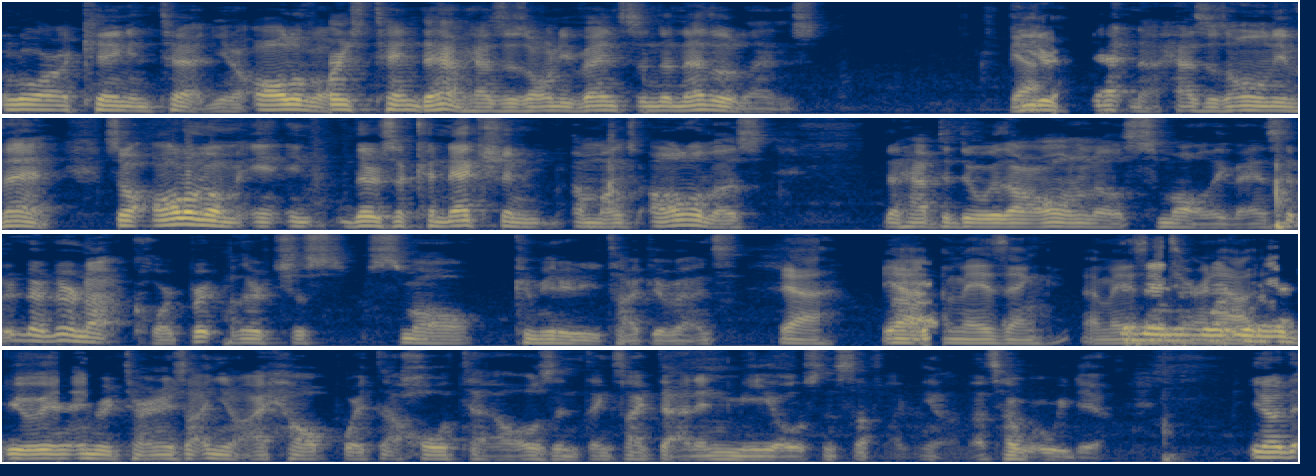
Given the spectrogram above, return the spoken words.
Laura King, and Ted. You know, all of them. Laurens ten Dam has his own events in the Netherlands. Yeah. Peter Stetina has his own event. So all of them, in, in, there's a connection amongst all of us that have to do with our own little small events. They're, they're not corporate. They're just small community type events. Yeah. Yeah, uh, amazing, amazing turnout. What I do in, in, return is, you know, I help with the hotels and things like that, and meals and stuff like, you know, that's how what we do. You know,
